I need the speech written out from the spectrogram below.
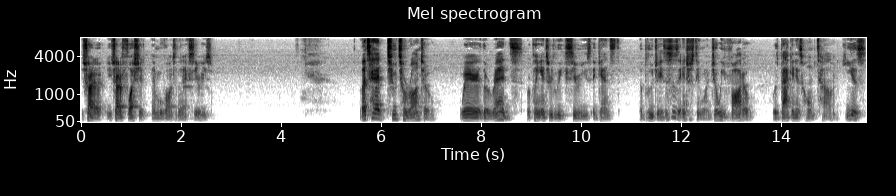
you try to you try to flush it and move on to the next series. Let's head to Toronto, where the Reds were playing interleague series against the Blue Jays. This is an interesting one. Joey Votto was back in his hometown. He is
